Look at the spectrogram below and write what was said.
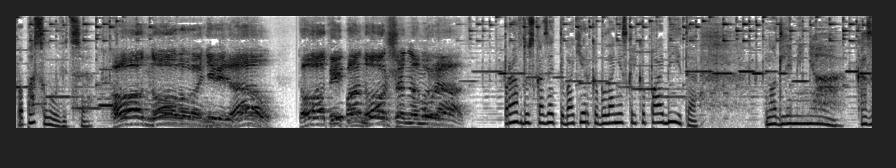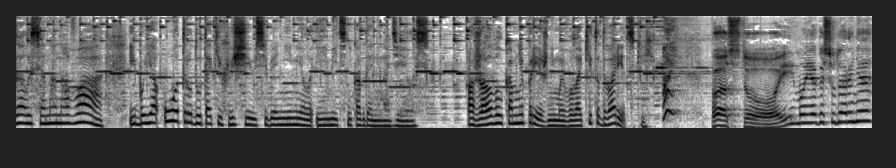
по пословице Кто нового не видал, тот и поношенному рад. Правду сказать, табакерка была несколько побита, но для меня казалась она нова, ибо я отроду таких вещей у себя не имела и иметь никогда не надеялась. Пожаловал ко мне прежний мой волокита дворецкий. Постой, моя государыня,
